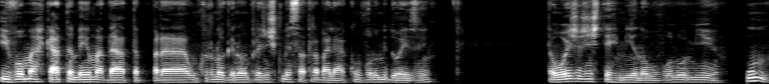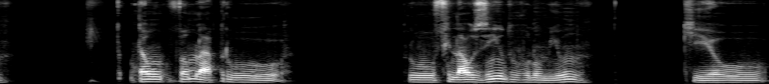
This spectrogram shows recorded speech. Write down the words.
e vou marcar também uma data para um cronograma para a gente começar a trabalhar com o volume 2, hein? Então hoje a gente termina o volume 1. Então vamos lá pro pro finalzinho do volume 1, que eu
